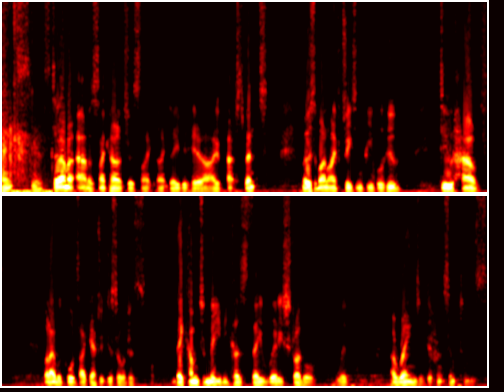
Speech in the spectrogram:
Thanks. Yes. So I'm a, I'm a psychiatrist, like like David here. I, I've spent most of my life treating people who do have what I would call psychiatric disorders. they come to me because they really struggle with a range of different symptoms.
